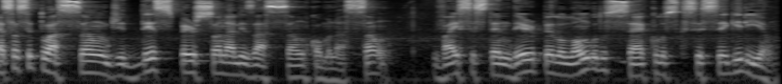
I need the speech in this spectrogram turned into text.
essa situação de despersonalização como nação vai se estender pelo longo dos séculos que se seguiriam,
